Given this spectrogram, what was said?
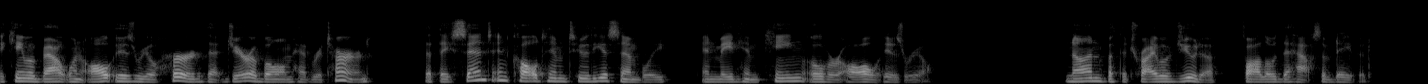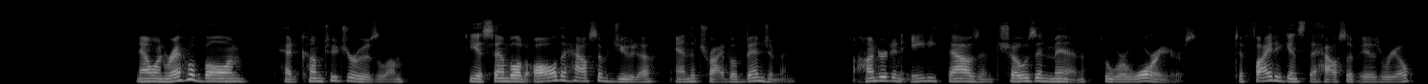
It came about when all Israel heard that Jeroboam had returned, that they sent and called him to the assembly, and made him king over all Israel. None but the tribe of Judah followed the house of David. Now when Rehoboam had come to Jerusalem, he assembled all the house of Judah and the tribe of Benjamin, a hundred and eighty thousand chosen men who were warriors, to fight against the house of Israel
